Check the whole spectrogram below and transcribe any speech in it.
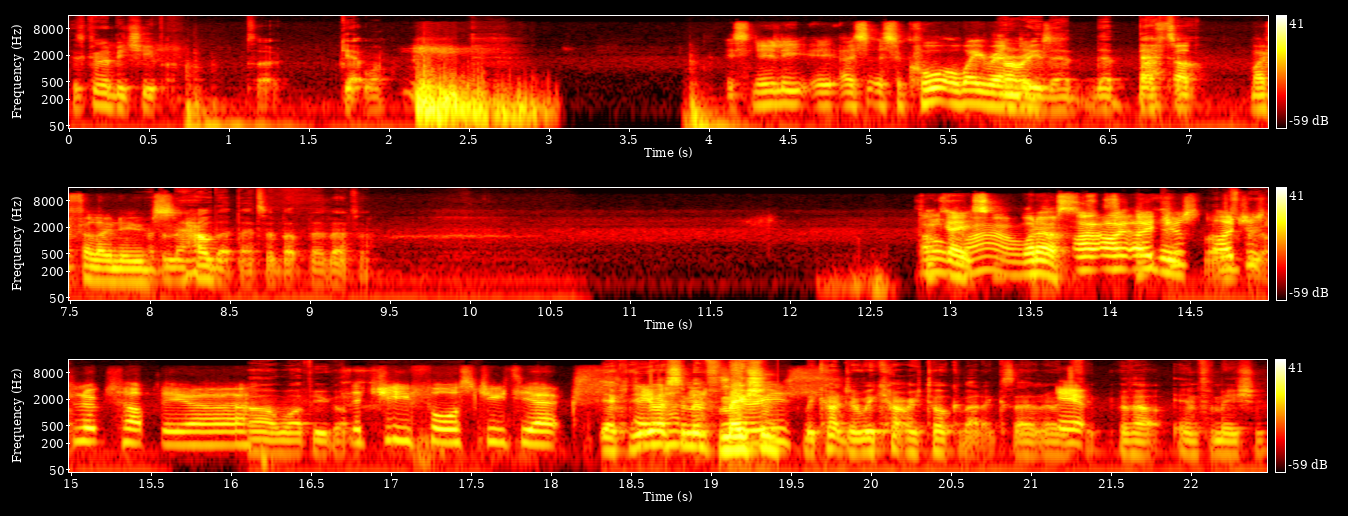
It's gonna be cheaper. So get one. It's nearly. It's, it's a quarter way Apparently rendered. they're they're better. My fellow noobs. I noobs. don't know how they're better, but they're better. Oh, Okay, wow. so what else? I, I, I just I just got? looked up the uh Oh, what have you got? the GeForce GTX. Yeah, can you give us some information? series. We can't do. We can't really talk about it because I don't know Yeah. anything about information.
